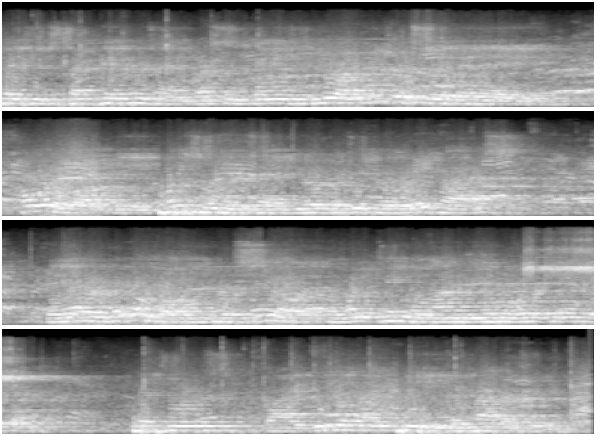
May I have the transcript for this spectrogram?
Attention spectators and wrestling fans, if you are interested in a photo of the place winners at your particular weight class, they are available and for sale at the white table in the work area. Pictures by DNIP Photography.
